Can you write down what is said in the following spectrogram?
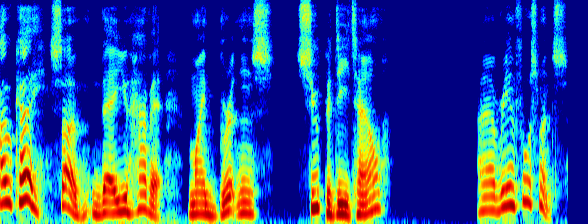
Okay, so there you have it. My Britain's super detail uh, reinforcements.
